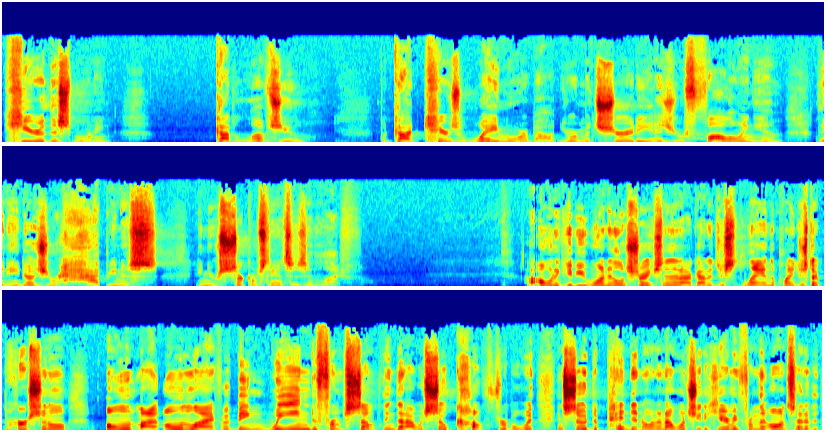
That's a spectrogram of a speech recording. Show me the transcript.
here this morning, God loves you, but God cares way more about your maturity as you're following Him than He does your happiness and your circumstances in life. I want to give you one illustration, and I got to just land the plane. Just a personal, own, my own life of being weaned from something that I was so comfortable with and so dependent on. And I want you to hear me from the onset of it.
